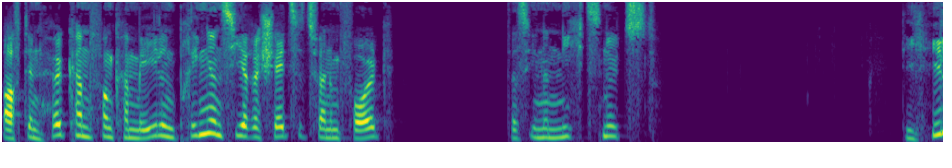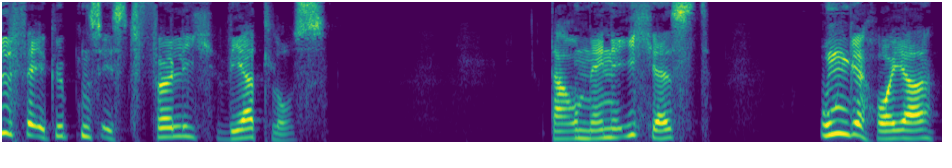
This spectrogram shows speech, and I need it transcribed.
Auf den Höckern von Kamelen bringen sie ihre Schätze zu einem Volk, das ihnen nichts nützt. Die Hilfe Ägyptens ist völlig wertlos. Darum nenne ich es Ungeheuer,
